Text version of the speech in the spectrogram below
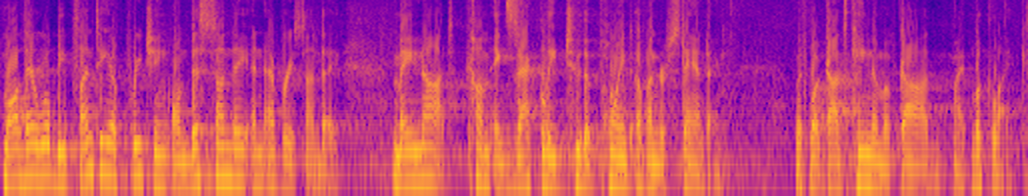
while there will be plenty of preaching on this Sunday and every Sunday, may not come exactly to the point of understanding with what God's kingdom of God might look like.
